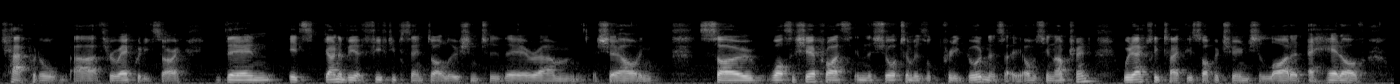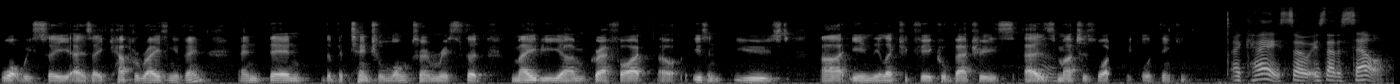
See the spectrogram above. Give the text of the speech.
capital uh, through equity, sorry, then it's going to be a 50% dilution to their um, shareholding. So, whilst the share price in the short term has looked pretty good and it's obviously an uptrend, we'd actually take this opportunity to light it ahead of what we see as a capital raising event and then the potential long term risk that maybe um, graphite uh, isn't used uh, in the electric vehicle batteries as hmm. much as what people are thinking. Okay, so is that a sell?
